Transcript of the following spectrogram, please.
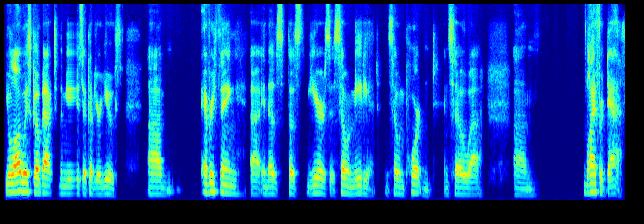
You'll always go back to the music of your youth. Um, everything uh, in those those years is so immediate and so important and so uh, um, life or death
